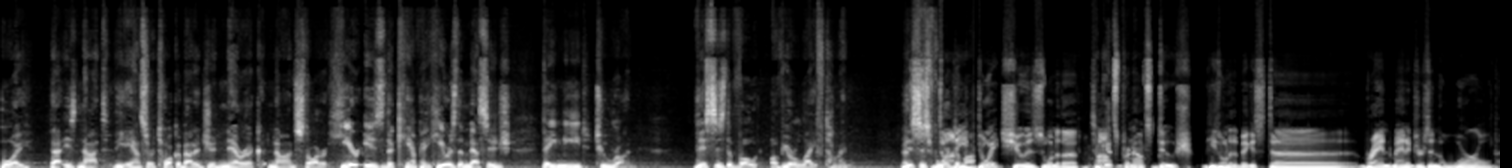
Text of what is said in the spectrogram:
boy, that is not the answer. Talk about a generic non starter. Here is the campaign, here is the message they need to run. This is the vote of your lifetime. This is for Donny democracy. Deutsch, who is one of the I think top. it's pronounced douche. He's one of the biggest uh, brand managers in the world.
